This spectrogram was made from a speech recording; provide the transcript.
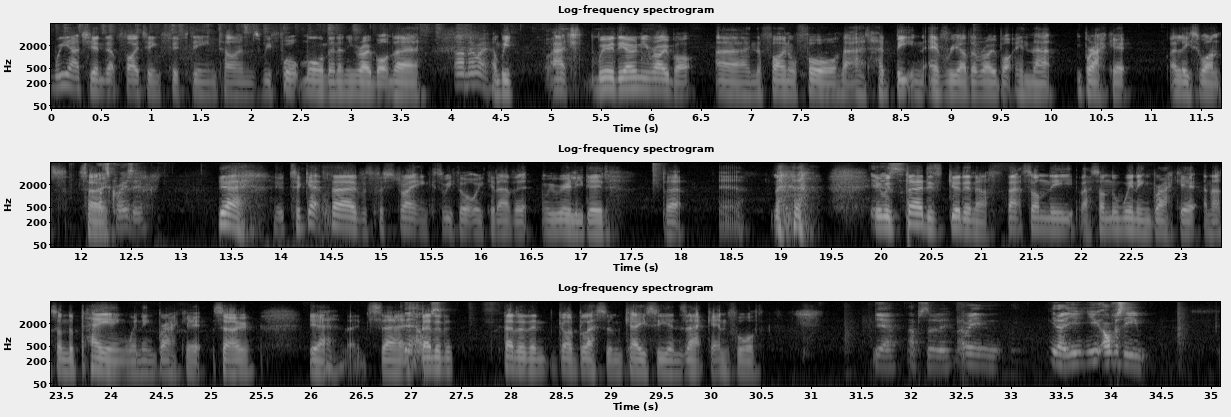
we actually ended up fighting 15 times. We fought more than any robot there, oh no way. and we actually we were the only robot uh, in the final four that had, had beaten every other robot in that bracket at least once. So That's crazy. yeah, to get third was frustrating because we thought we could have it. We really did, but yeah. It it was is. third is good enough. That's on the that's on the winning bracket, and that's on the paying winning bracket. So, yeah, it's uh, It it's better than better than God bless them, Casey and Zach getting fourth. Yeah, absolutely. I mean, you know, you, you obviously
